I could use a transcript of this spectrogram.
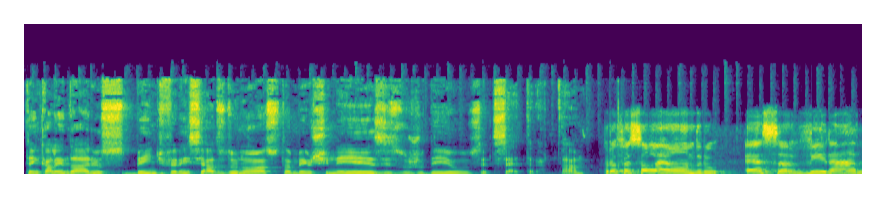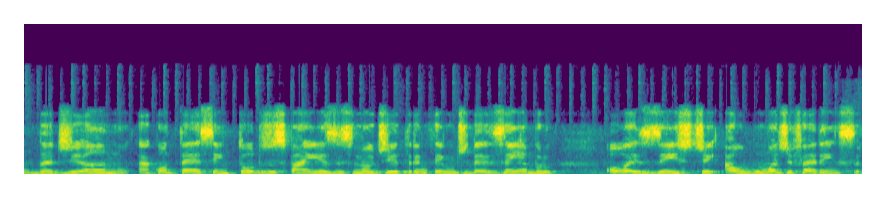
têm calendários bem diferenciados do nosso, também os chineses, os judeus, etc. Tá? Professor Leandro, essa virada de ano acontece em todos os países no dia 31 de dezembro? Ou existe alguma diferença?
